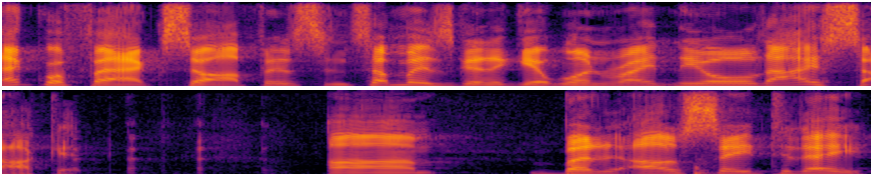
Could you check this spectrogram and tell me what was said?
Equifax office, and somebody's gonna get one right in the old eye socket. Um, but I'll say today,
